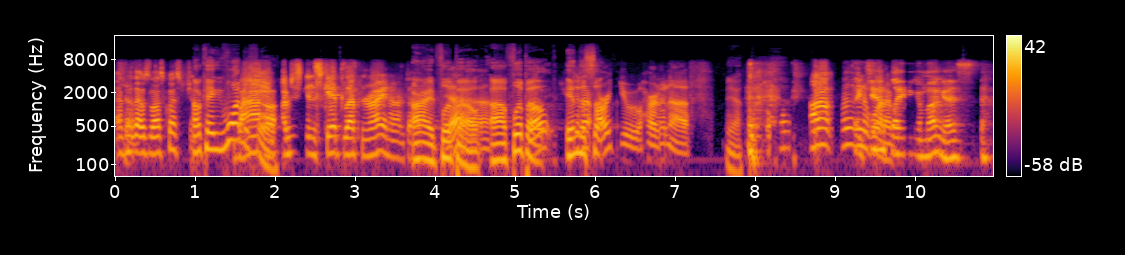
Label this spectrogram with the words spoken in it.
I thought that was the last question. Okay, wonderful. wow. I'm just getting skipped left and right, aren't I? All right, Flippo. Yeah. Uh, Flippo well, in didn't su- argue hard enough. Yeah. I don't. Like Tim whatever. playing Among Us.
